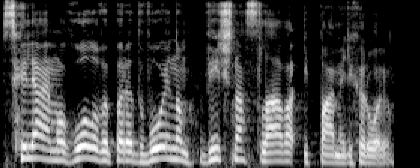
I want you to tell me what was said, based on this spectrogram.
Схиляємо голови перед воїном вічна слава і пам'ять герою.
